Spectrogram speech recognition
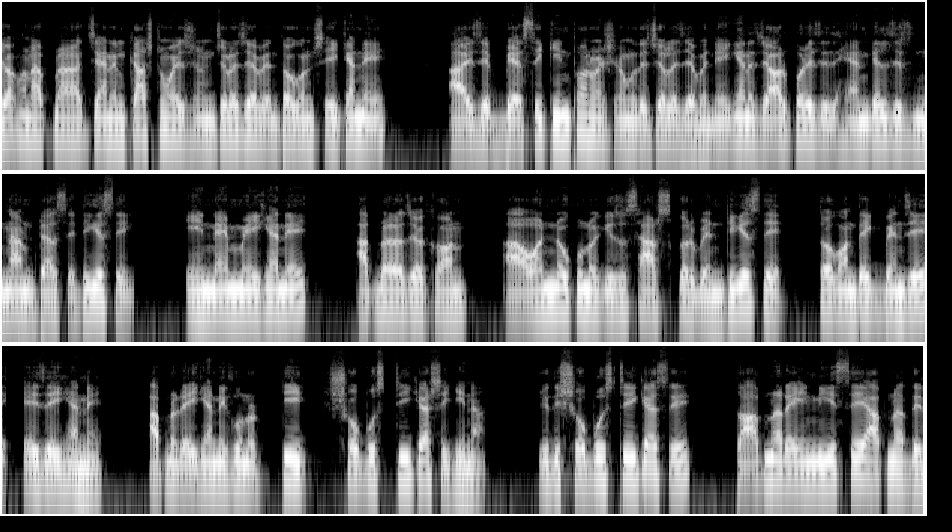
যখন আপনারা চ্যানেল কাস্টমাইজেশন চলে যাবেন, তখন সেইখানে আর যে বেসিক ইনফরমেশনের মধ্যে চলে যাবেন। এইখানে যাওয়ার পরে যে হ্যান্ডেল যে নামটা আছে, ঠিক আছে? এই নাম এখানে আপনারা যখন অন্য কোনো কিছু সার্চ করবেন, ঠিক আছে? তখন দেখবেন যে এই যে এইখানে, আপনারা এইখানে কোনো টিক সবুজ টিক আসে কি না যদি সবুজ টিক আছে তো আপনারা এই নিচে আপনাদের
